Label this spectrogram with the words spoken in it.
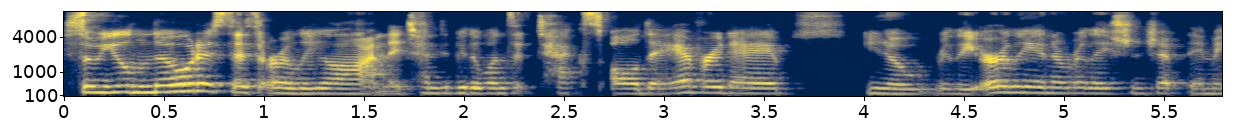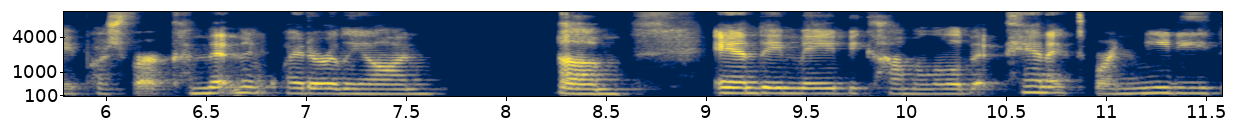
So you'll notice this early on. They tend to be the ones that text all day, every day, you know, really early in a relationship. They may push for a commitment quite early on um, and they may become a little bit panicked or needy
